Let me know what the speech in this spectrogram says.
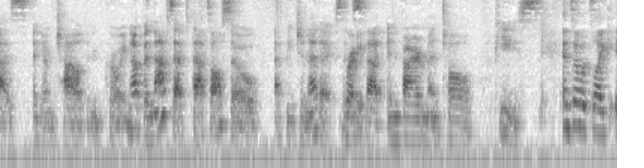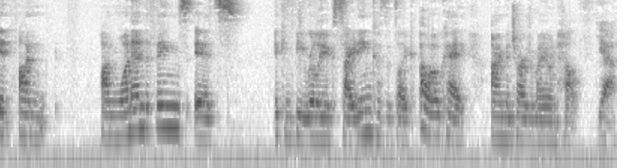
as a young child and growing up, and that's that's also epigenetics. It's Right. that environmental piece. And so it's like it on on one end of things, it's it can be really exciting because it's like, oh, okay, I'm in charge of my own health. Yeah,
